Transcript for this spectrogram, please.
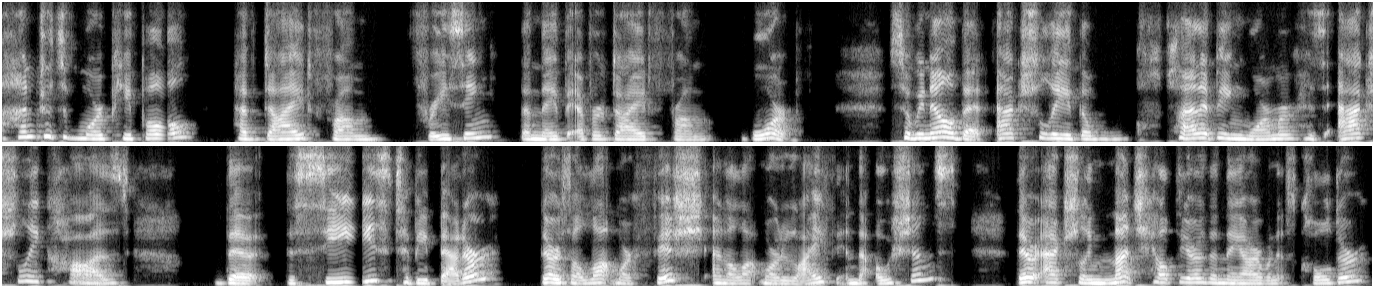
hundreds of more people have died from freezing than they've ever died from warmth. So we know that actually the planet being warmer has actually caused the the seas to be better. There's a lot more fish and a lot more life in the oceans. They're actually much healthier than they are when it's colder,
